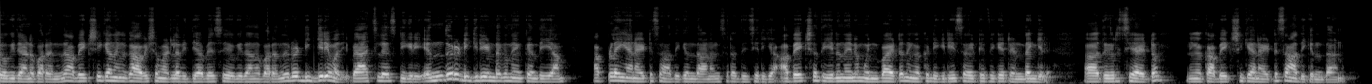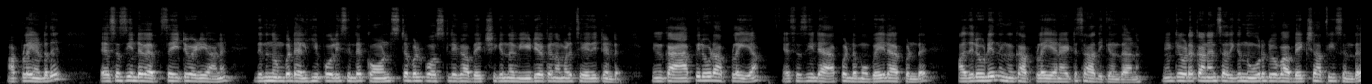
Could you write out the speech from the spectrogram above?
യോഗ്യതയാണ് പറയുന്നത്. അപേക്ഷിക്കാൻ നിങ്ങൾക്ക് ആവശ്യമായിട്ടുള്ള വിദ്യാഭ്യാസ യോഗ്യത എന്ന് പറയുന്നത് ഒരു ഡിഗ്രി മതി. ബാച്ചിലേഴ്സ് ഡിഗ്രി. എന്തൊരു ഡിഗ്രി ഉണ്ടെങ്കിൽ നിങ്ങൾക്ക് എന്ത് ചെയ്യാം? അപ്ലൈ ചെയ്യാനായിട്ട് സാധിക്കുന്നതാണെന്ന് ശ്രദ്ധിച്ചിരിക്കുക. അപേക്ഷ തീരുന്നതിന് മുൻപായിട്ട് നിങ്ങൾക്ക് ഡിഗ്രി സർട്ടിഫിക്കറ്റ് ഉണ്ടെങ്കിൽ തീർച്ചയായിട്ടും നിങ്ങൾക്ക് അപേക്ഷിക്കാനായിട്ട് സാധിക്കുന്നതാണ്. അപ്ലൈ ചെയ്യേണ്ടത് എസ് എസ് സിന്റെ വെബ്സൈറ്റ് വഴിയാണ്. ഇതിന് മുമ്പ് ഡൽഹി പോലീസിന്റെ കോൺസ്റ്റബിൾ പോസ്റ്റിലേക്ക് അപേക്ഷിക്കുന്ന വീഡിയോ ഒക്കെ നമ്മൾ ചെയ്തിട്ടുണ്ട്. നിങ്ങൾക്ക് ആപ്പിലൂടെ അപ്ലൈ ചെയ്യാം. എസ് എസ് സിന്റെ ആപ്പ് ഉണ്ട് മൊബൈൽ ആപ്പ് ഉണ്ട്. അതിലൂടെ നിങ്ങൾക്ക് അപ്ലൈ ചെയ്യാനായിട്ട് സാധിക്കുന്നതാണ്. നിങ്ങൾക്ക് ഇവിടെ കാണാൻ സാധിക്കും നൂറ് രൂപ അപേക്ഷാ ഫീസ് ഉണ്ട്.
